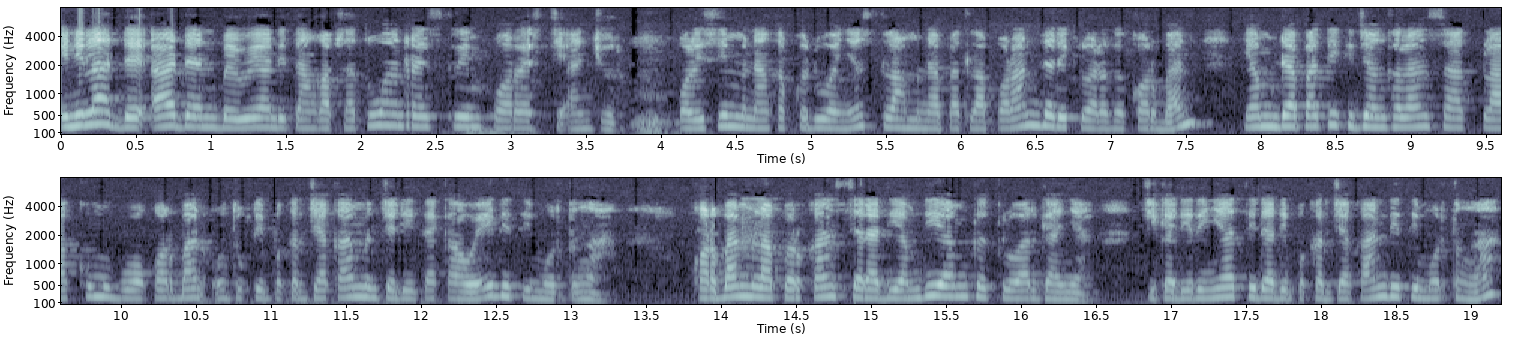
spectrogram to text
Inilah DA dan BW yang ditangkap Satuan Reskrim Polres Cianjur. Polisi menangkap keduanya setelah mendapat laporan dari keluarga korban yang mendapati kejanggalan saat pelaku membawa korban untuk dipekerjakan menjadi TKW di Timur Tengah. Korban melaporkan secara diam-diam ke keluarganya jika dirinya tidak dipekerjakan di Timur Tengah,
